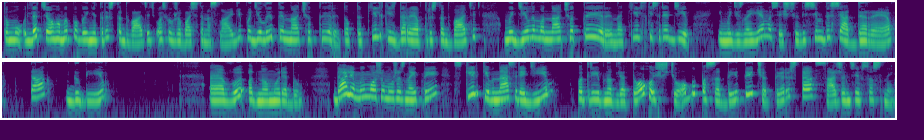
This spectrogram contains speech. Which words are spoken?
Тому для цього ми повинні 320, ось ви вже бачите на слайді, поділити на 4. Тобто кількість дерев 320 ми ділимо на 4, на кількість рядів. І ми дізнаємося, що 80 дерев, так, дубів е, в одному ряду. Далі ми можемо вже знайти, скільки в нас рядів потрібно для того, щоб посадити 400 саджанців сосни.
